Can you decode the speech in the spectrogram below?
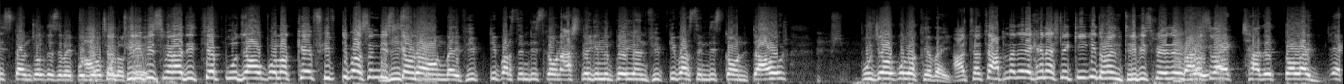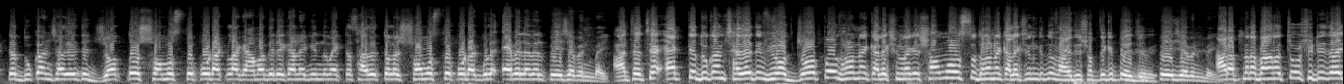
ডিসকাউন্ট চলতেছে ভাই পূজা আচ্ছা থ্রি পিস মেলা দিচ্ছে পূজা উপলক্ষে ফিফটি পার্সেন্ট ডিসকাউন্ট ডিসকাউন্ট ভাই ফিফটি পার্সেন্ট ডিসকাউন্ট আসলে কিন্তু পেয়ে যান ফিফটি পার্সেন্ট ডিসকাউন্ট তাও পূজা উপলক্ষে ভাই। আচ্ছা আচ্ছা আপনাদের এখানে আসলে কি কি ধরনের থ্রি পিস পেয়ে যাবে ভাই, এক ছাদের তলায় একটা দোকান সাজাইতে যত সমস্ত প্রোডাক্ট লাগে আমাদের এখানে কিন্তু একটা ছাদের তলায় সমস্ত প্রোডাক্টগুলো অ্যাভেলেবেল পেয়ে যাবেন ভাই। আচ্ছা আচ্ছা একটা দোকান সাজাইতে ভিউয়ার যত ধরনের কালেকশন লাগে সমস্ত ধরনের কালেকশন কিন্তু ভাইদের সব থেকে পেয়ে যাবে। পেয়ে যাবেন ভাই। আর আপনারা বাংলা চৌষট্টি যাই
